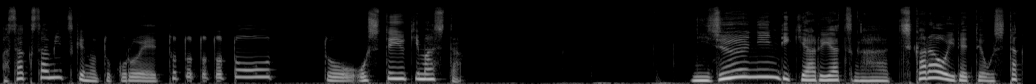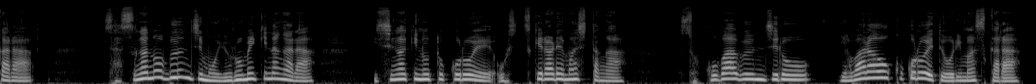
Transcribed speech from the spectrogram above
浅草見附のところへとととととと押して行きました。20人力あるやつが力を入れて押したからさすがの文治もよろめきながら石垣のところへ押しつけられましたがそこは文次郎柔らを心得ておりますから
